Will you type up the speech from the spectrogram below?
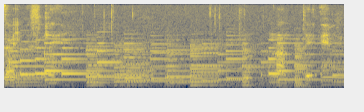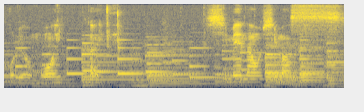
たいですね。なんでこれをもう一回締め直します。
